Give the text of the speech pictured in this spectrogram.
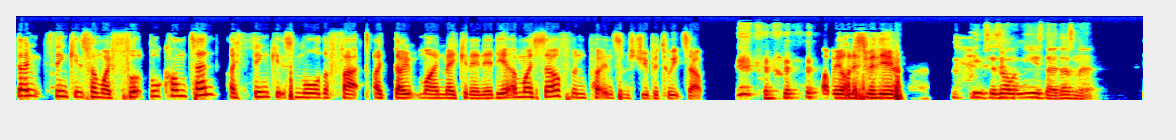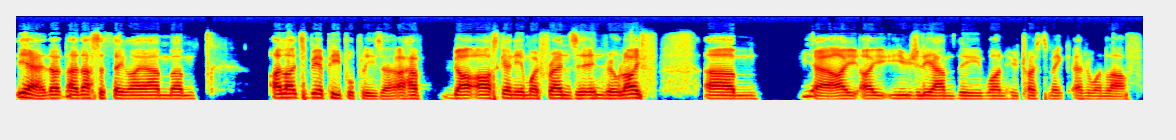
don't think it's for my football content. I think it's more the fact I don't mind making an idiot of myself and putting some stupid tweets out. I'll be honest with you. Keeps us all amused, though, doesn't it? Yeah, that, that, that's the thing. I am. Um, I like to be a people pleaser. I have I ask any of my friends in real life. Um, yeah, I, I usually am the one who tries to make everyone laugh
